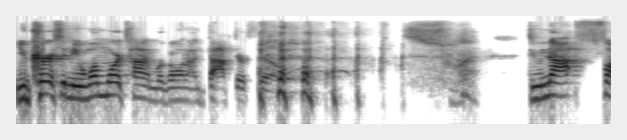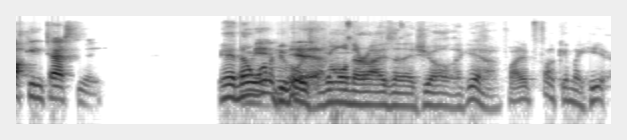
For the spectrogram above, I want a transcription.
You curse at me one more time, we're going on Dr. Phil. Do not fucking test me. yeah, no I mean, wonder people yeah. always rolling their eyes on that show. Like, yeah, why the fuck am I here?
